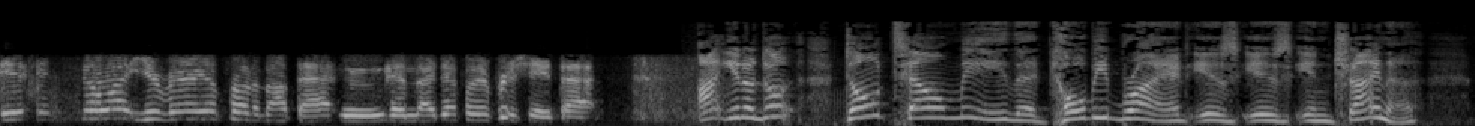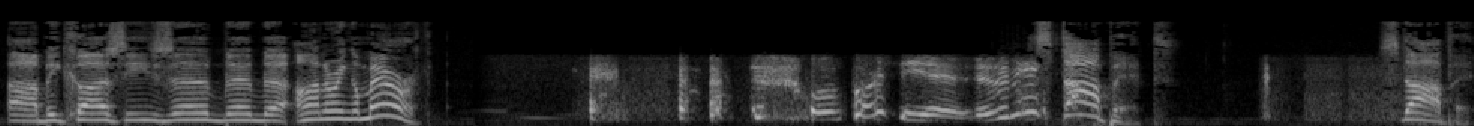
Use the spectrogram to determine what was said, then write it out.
You know what? You're very upfront about that, and, and I definitely appreciate that. I, you know, don't don't tell me that Kobe Bryant is is in China uh, because he's uh, uh, uh, honoring America. well, of course he is, isn't he? Stop it. Stop it.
